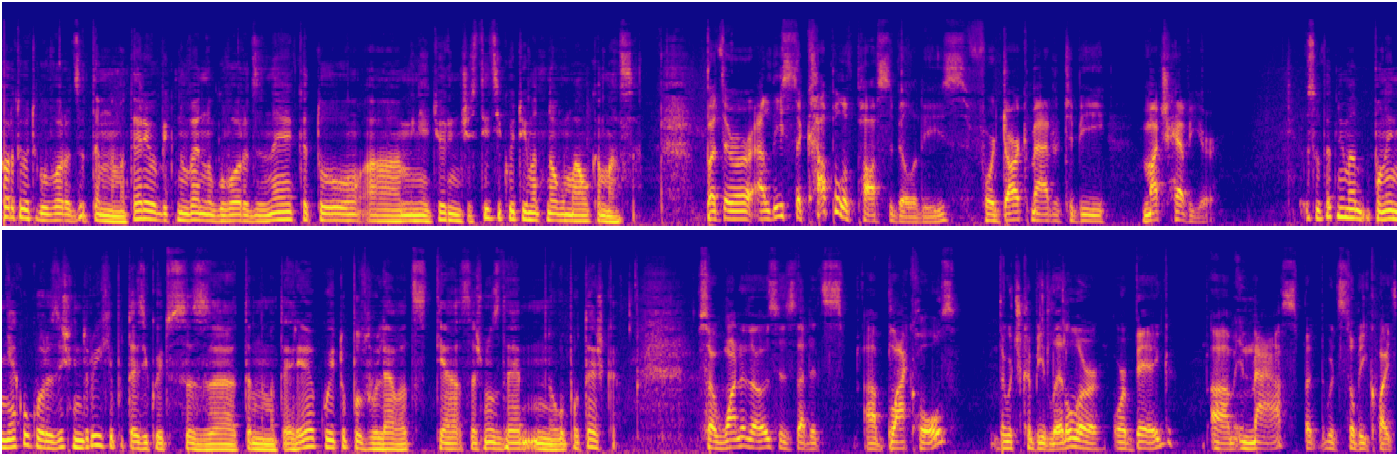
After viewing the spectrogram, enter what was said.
Хората, които говорят за тъмна материя, обикновено говорят за нея като а, миниатюрни частици, които имат много малка маса. But there are at least a couple of possibilities for dark matter to be much heavier. Съответно има поне няколко различни други хипотези, които са за тъмна материя, които позволяват тя всъщност да е много по-тежка. So one of those is that it's uh, black holes, which could be little or, or big um, in mass, but would still be quite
